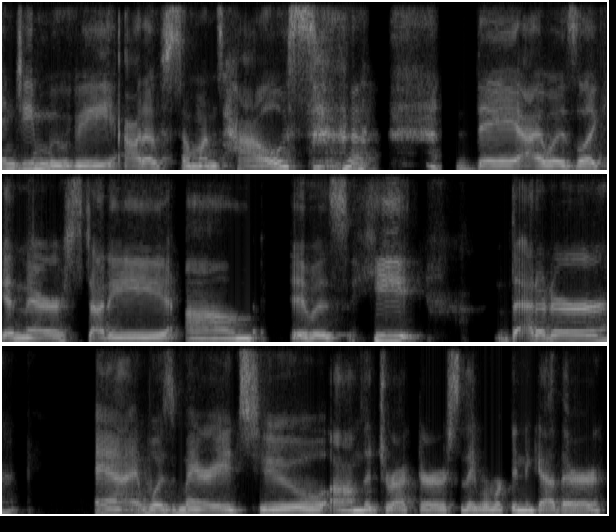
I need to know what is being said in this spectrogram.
indie movie out of someone's house. They i was like in their study um, it was he the editor and was married to um, the director. So they were working together.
